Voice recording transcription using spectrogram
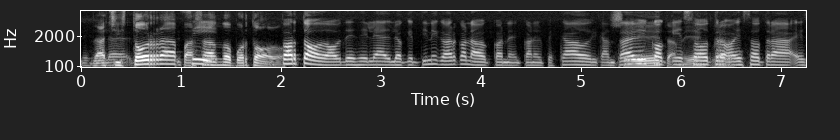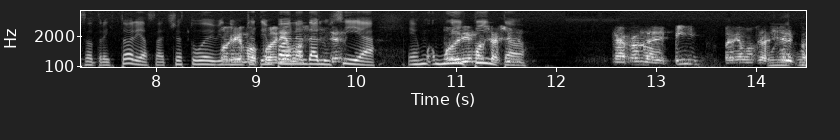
desde La chistorra sí, pasando por todo. Por todo, desde la- lo que tiene que ver con, la- con, el, con el pescado del cantábrico, que es otro, claro. es otra, es otra historia. O sea, yo estuve viviendo Podríamos- mucho tiempo en Andalucía, es mu- muy distinto. una ronda de pinchos, podríamos hacer. Una-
